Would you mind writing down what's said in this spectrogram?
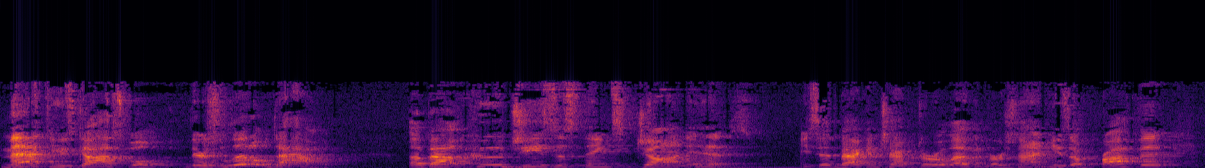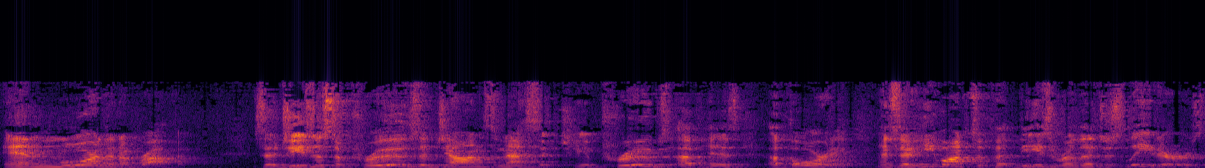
Matthew's gospel, there's little doubt about who Jesus thinks John is. He said back in chapter 11, verse 9, he's a prophet and more than a prophet. So Jesus approves of John's message. He approves of his authority. And so he wants to put these religious leaders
